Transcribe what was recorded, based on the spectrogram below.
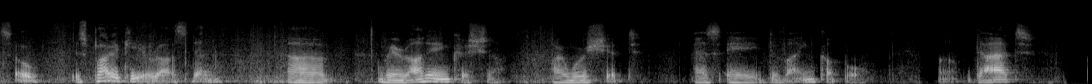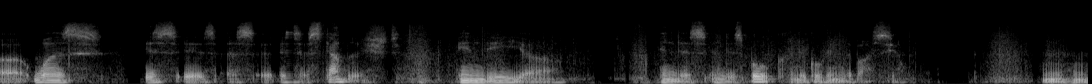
so this Parakiya Ras then uh, where Radha and Krishna are worshipped as a divine couple uh, that uh, was is, is is is established in the uh, in this in this book in the Govinda Bhashya. Mm-hmm.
